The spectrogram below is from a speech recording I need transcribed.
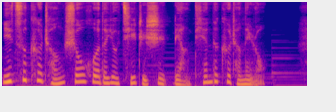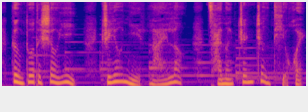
一次课程收获的又岂止是两天的课程内容？更多的受益，只有你来了才能真正体会。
